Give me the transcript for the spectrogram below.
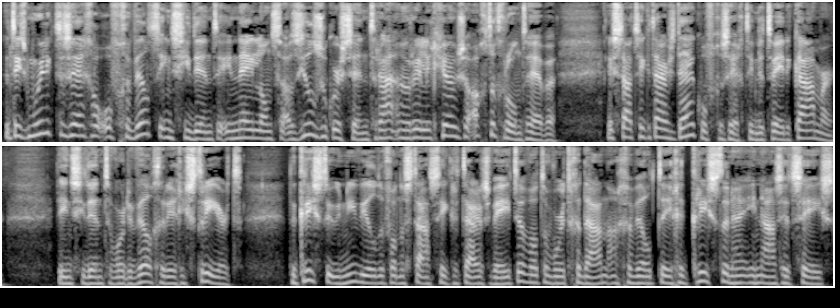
Het is moeilijk te zeggen of geweldsincidenten in Nederlandse asielzoekerscentra een religieuze achtergrond hebben, heeft staatssecretaris Dijkhoff gezegd in de Tweede Kamer. De incidenten worden wel geregistreerd. De ChristenUnie wilde van de staatssecretaris weten wat er wordt gedaan aan geweld tegen christenen in AZC's.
